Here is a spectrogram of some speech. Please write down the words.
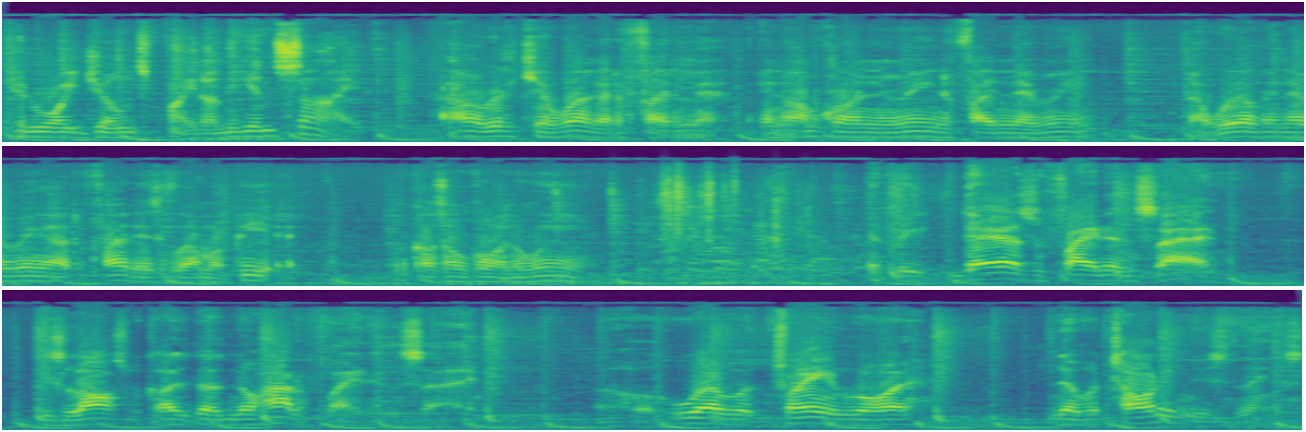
Can Roy Jones fight on the inside? I don't really care where I got to fight him at. You know, I'm going in the ring to fight in that ring. Now, wherever in that ring I have to fight is where I'm going to be at because I'm going to win. If he dares to fight inside, he's lost because he doesn't know how to fight inside. Uh, whoever trained Roy never taught him these things.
